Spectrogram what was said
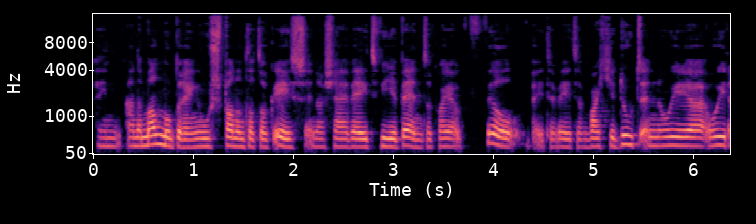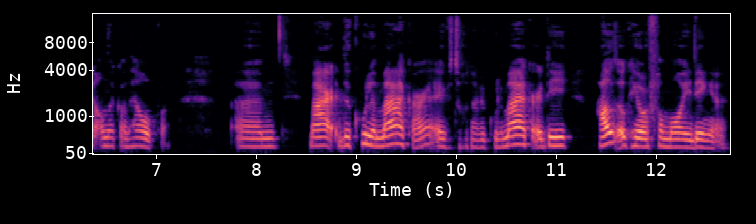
in, aan de man moet brengen, hoe spannend dat ook is. En als jij weet wie je bent, dan kan je ook veel beter weten wat je doet en hoe je, hoe je de ander kan helpen. Um, maar de coole maker, even terug naar de coole maker, die houdt ook heel erg van mooie dingen.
